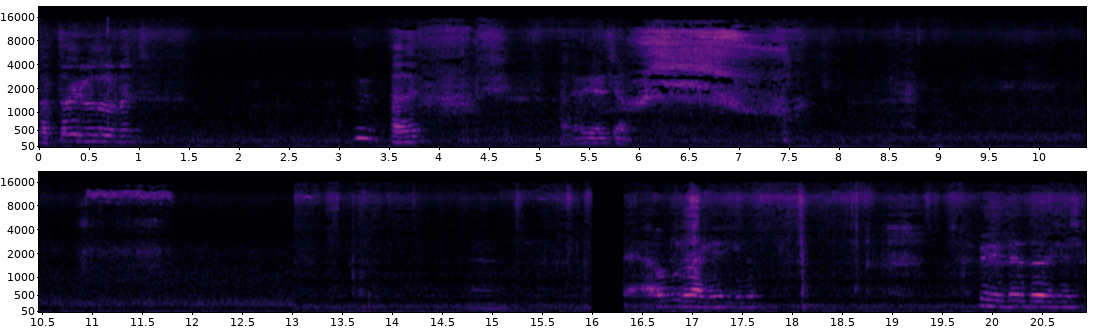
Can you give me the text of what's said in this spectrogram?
പത്തോ ഇരുപതോ ഒന്ന്. അതെ അങ്ങനെ വിചാരിച്ചാണ്. അങ്ങനെ ഇരിക്കുന്നു പിന്നെന്താ വിശേഷം?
